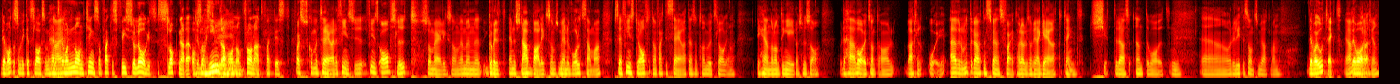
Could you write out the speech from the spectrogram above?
det var inte som vilket slag som helst, Nej. det var någonting som faktiskt fysiologiskt slocknade och Det så vi- honom från att faktiskt faktiskt kommentera, det finns ju finns avslut som är liksom, men, går väldigt ännu snabbare liksom, som är ännu våldsamma. Sen finns det ju avslut där man faktiskt ser att den som tar emot slagen, det händer någonting i dem som du sa. Och det här var ju ett sånt där man verkligen, oj, även om inte det hade varit en svensk fight hade jag liksom reagerat och tänkt, shit, det där ser inte bra ut. Eh, och det är lite sånt som gör att man, det var otäckt. ja, det var det. verkligen.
